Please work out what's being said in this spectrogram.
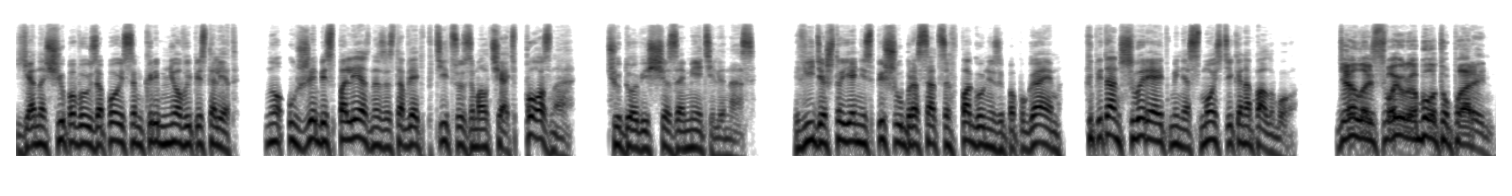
Я нащупываю за поясом кремневый пистолет, но уже бесполезно заставлять птицу замолчать. Поздно. Чудовища заметили нас. Видя, что я не спешу бросаться в погоню за попугаем, капитан швыряет меня с мостика на палубу. «Делай свою работу, парень!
